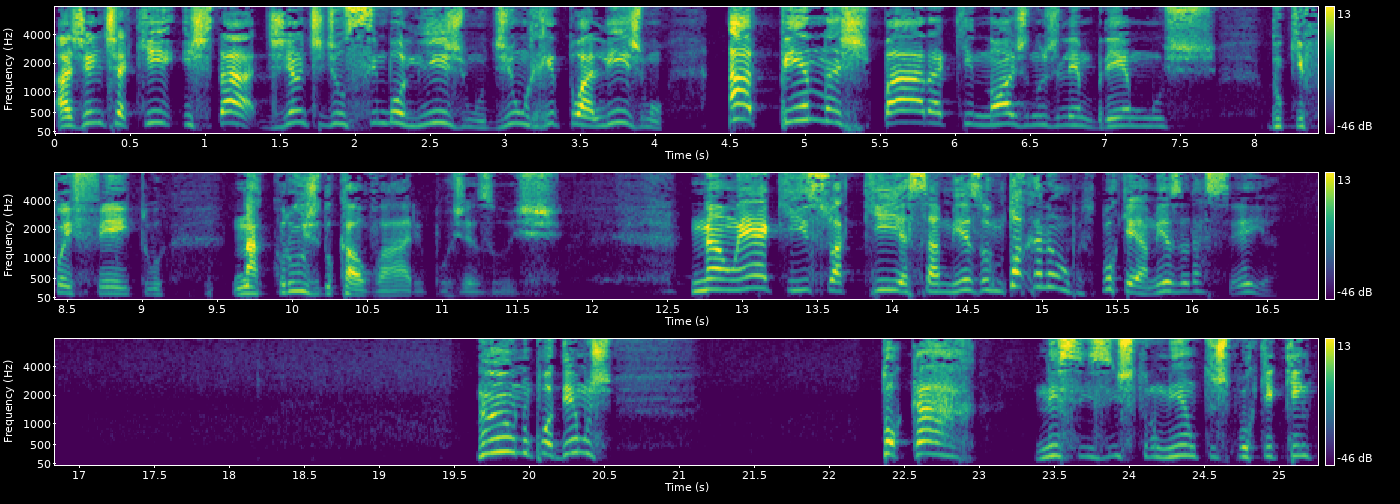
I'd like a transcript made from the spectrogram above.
a gente aqui está diante de um simbolismo, de um ritualismo, apenas para que nós nos lembremos do que foi feito na cruz do Calvário por Jesus. Não é que isso aqui, essa mesa, não toca não. Por quê? A mesa da ceia. Não, não podemos tocar nesses instrumentos, porque quem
